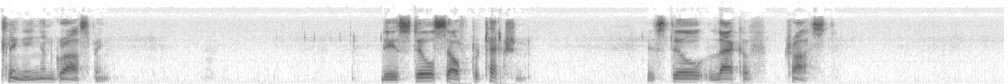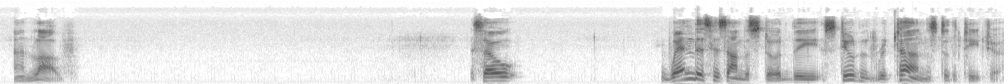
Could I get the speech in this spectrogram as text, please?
clinging and grasping. There is still self protection. There's still lack of trust and love. So, when this is understood, the student returns to the teacher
